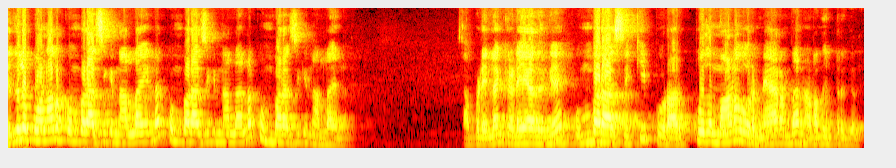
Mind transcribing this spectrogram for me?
எதில் போனாலும் கும்பராசிக்கு நல்லா இல்லை கும்பராசிக்கு நல்லா இல்லை கும்பராசிக்கு நல்லா இல்லை. அப்படிலாம் கிடையாதுங்க. கும்பராசிக்கு இப்போ ஒரு அற்புதமான ஒரு நேரம் தான் நடந்துட்டு இருக்குது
